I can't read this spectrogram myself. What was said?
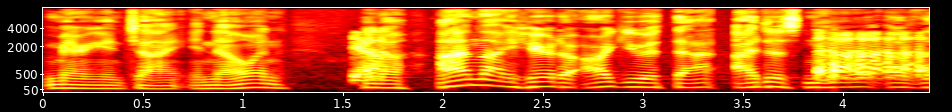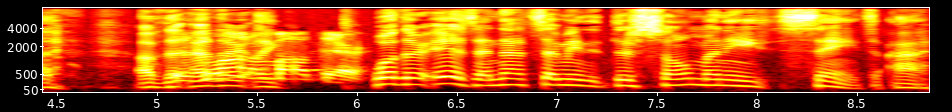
Marian giant. You know, and yeah. you know, I'm not here to argue with that. I just know of the of the there's other. A lot of them out there. Well, there is, and that's. I mean, there's so many saints. I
